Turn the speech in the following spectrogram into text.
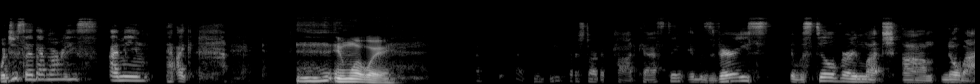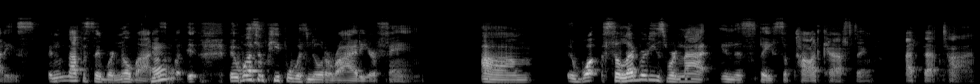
Would you say that, Maurice? I mean, like, Eh, in what way? I feel like when we first started podcasting, it was very, it was still very much um, nobodies, and not to say we're nobodies, Huh? but it, it wasn't people with notoriety or fame. Um, it, what celebrities were not in the space of podcasting at that time.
